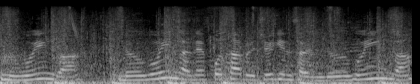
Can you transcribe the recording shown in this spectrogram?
누구인가? 누구인가 내 포탑을 죽인 사람 누구인가?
